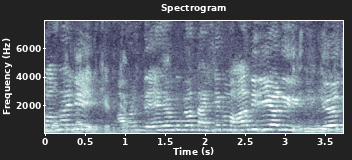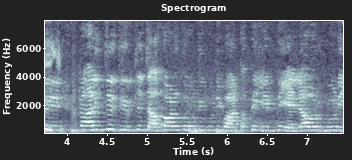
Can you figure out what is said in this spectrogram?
വന്നാലേ അവിടെ നേരെ മുഖം നല്ല മാതിരിയാണ്. ഏത് കളിച്ച് തിരിച്ച് ചാത്തോളത്തോടി കൂടി വട്ടത്തിൽ ഇരുന്ന് എല്ലാവരും കൂടി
